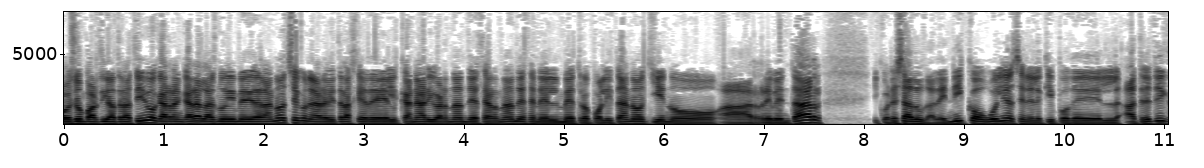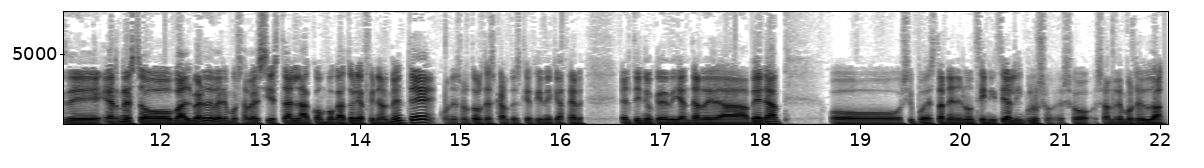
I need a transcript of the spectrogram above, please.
Pues un partido atractivo que arrancará a las nueve y media de la noche con el arbitraje del canario Hernández Hernández en el Metropolitano lleno a reventar. Y con esa duda de Nico Williams en el equipo del Athletic de Ernesto Valverde, veremos a ver si está en la convocatoria finalmente, con esos dos descartes que tiene que hacer el técnico que debía andar de la Vera o si puede estar en el once inicial incluso. Eso saldremos de duda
